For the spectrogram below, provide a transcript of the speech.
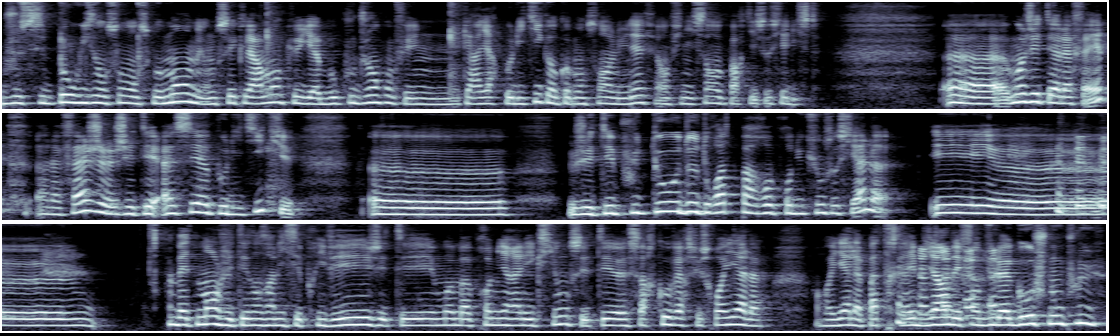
je sais pas où ils en sont en ce moment, mais on sait clairement qu'il y a beaucoup de gens qui ont fait une carrière politique en commençant à l'UNEF et en finissant au Parti Socialiste. moi, j'étais à la FAEP, à la FAGE, j'étais assez apolitique. Euh, j'étais plutôt de droite par reproduction sociale. Et euh, bêtement, j'étais dans un lycée privé. J'étais, moi, ma première élection, c'était Sarko versus Royal. Royal n'a pas très bien défendu la gauche non plus.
